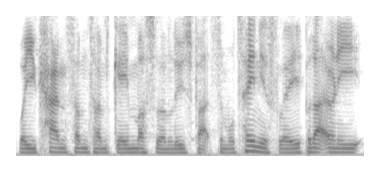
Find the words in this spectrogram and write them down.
where you can sometimes gain muscle and lose fat simultaneously, but that only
